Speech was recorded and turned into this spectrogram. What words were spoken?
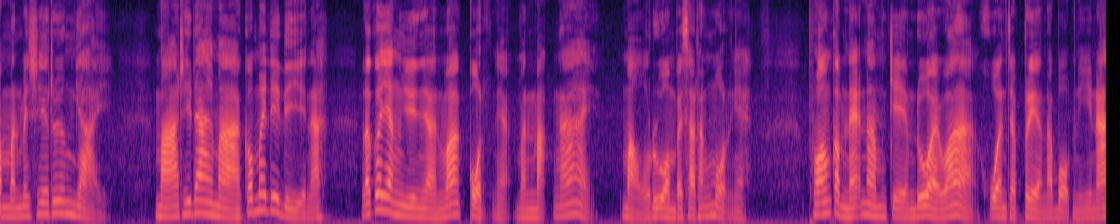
ำมันไม่ใช่เรื่องใหญ่ ม้าที่ได้มาก็ไม่ได้ดีนะ แล้วก็ยังยืนยันว่ากฎเนี่ยมันมักง่าย เหมารวมไปซะทั้งหมดไง พร้อมกับแนะนำเกมด้วยว่าควรจะเปลี่ยนระบบนี้นะ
